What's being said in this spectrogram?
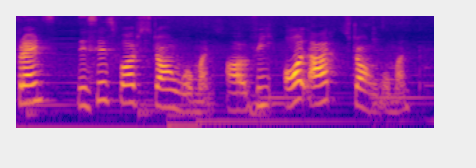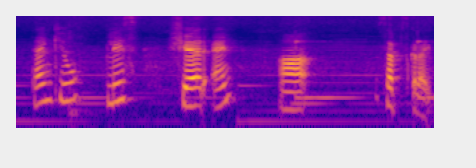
Friends, this is for strong woman. Uh, we all are strong women. Thank you. Please share and uh, subscribe.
